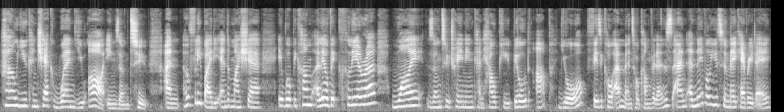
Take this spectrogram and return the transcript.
how you can check when you are in zone 2 and hopefully by the end of my share it will become a little bit clearer why zone 2 training can help you build up your physical and mental confidence and enable you to make every day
